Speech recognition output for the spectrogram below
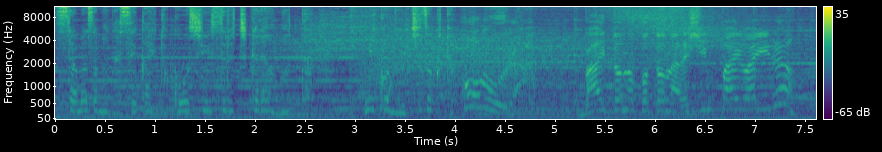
さまざまな世界と交信する力を持った。ミコの一族と。ホムラバイトのことなら心配はいらん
